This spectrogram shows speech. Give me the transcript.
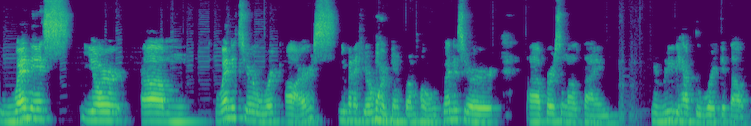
When is your um when is your work hours? Even if you're working from home, when is your uh, personal time? Mhm. You really have to work it out.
